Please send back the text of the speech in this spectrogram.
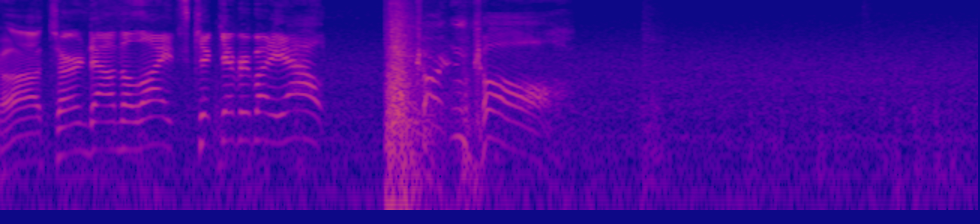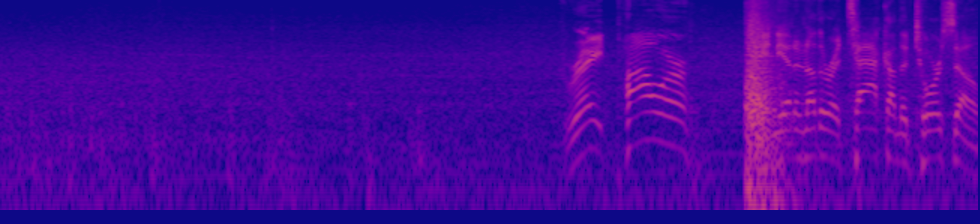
Oh, turn down the lights. Kick everybody out. Curtain call. Great power. And yet another attack on the torso.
